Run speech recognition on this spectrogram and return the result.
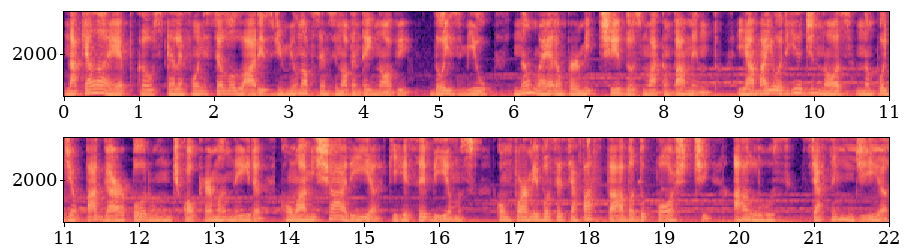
Naquela época, os telefones celulares de 1999 2000 não eram permitidos no acampamento e a maioria de nós não podia pagar por um de qualquer maneira com a micharia que recebíamos. Conforme você se afastava do poste, a luz se acendia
